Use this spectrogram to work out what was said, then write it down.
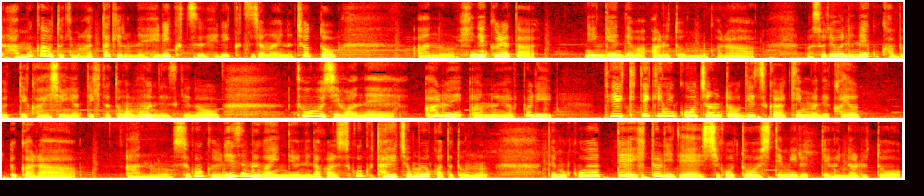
歯向かう時もあったけどね。へりくつへりくつじゃないな。ちょっとあのひねくれた人間ではあると思うから、まあ、それをね猫かぶって会社員やってきたと思うんですけど当時はねあるあのやっぱり定期的にこうちゃんと月から金まで通うからあのすごくリズムがいいんだよねだからすごく体調も良かったと思う。でもこうやって一人で仕事をしてみるっていう風になると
